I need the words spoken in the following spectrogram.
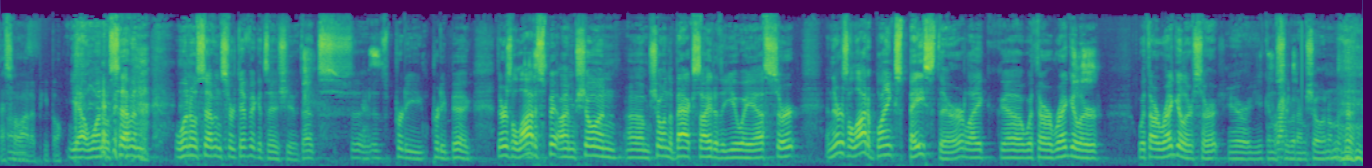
that's a lot of people. Yeah, 107, 107 certificates issued. That's uh, yes. pretty pretty big. There's a lot yes. of I'm showing um, showing the back side of the UAS cert, and there's a lot of blank space there. Like uh, with our regular with our regular cert, here you can Correct. see what I'm showing them.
